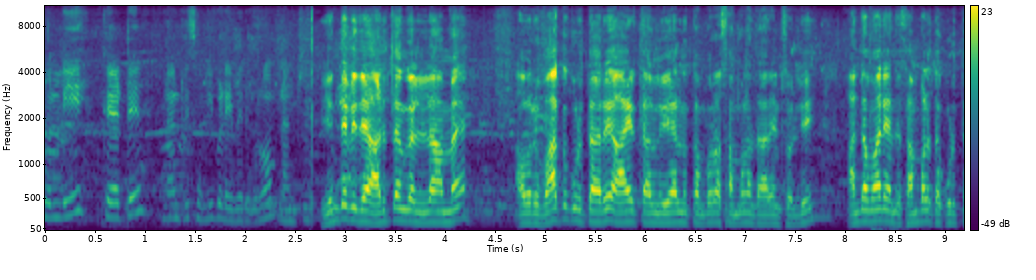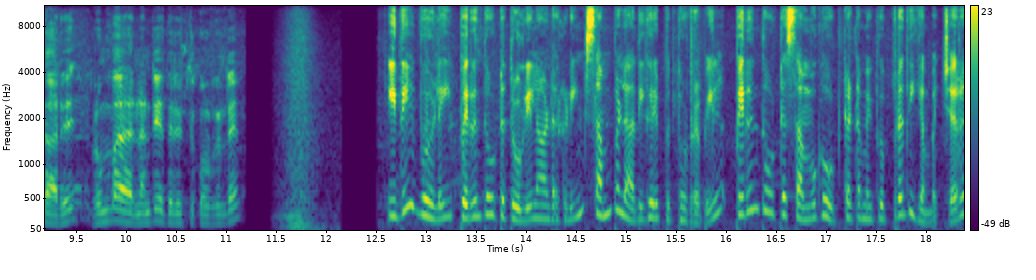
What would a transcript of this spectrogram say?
சொல்லி கேட்டு நன்றி சொல்லி விடைபெறுகிறோம். நன்றி. எந்தவித அழுத்தங்கள் இல்லாமல் அவர் வாக்கு கொடுத்தாரு ஆயிரத்தி அறுநூறு எழுநூற்றம்பது ரூபா சம்பளம் தாரேன்னு சொல்லி அந்த மாதிரி அந்த சம்பளத்தை கொடுத்தாரு. ரொம்ப நன்றியை தெரிவித்துக் கொள்கின்றேன். இதேவேளை பெருந்தோட்ட தொழிலாளர்களின் சம்பள அதிகரிப்பு தொடர்பில் பெருந்தோட்ட சமூக உட்கட்டமைப்பு பிரதி அமைச்சர்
